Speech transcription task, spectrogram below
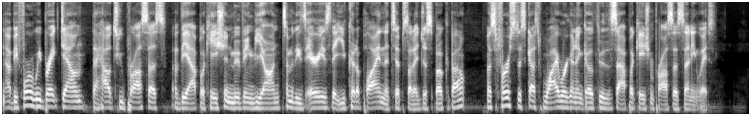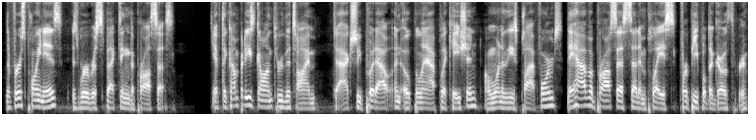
Now, before we break down the how to process of the application, moving beyond some of these areas that you could apply and the tips that I just spoke about, let's first discuss why we're going to go through this application process anyways. The first point is, is we're respecting the process. If the company's gone through the time to actually put out an open application on one of these platforms, they have a process set in place for people to go through.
